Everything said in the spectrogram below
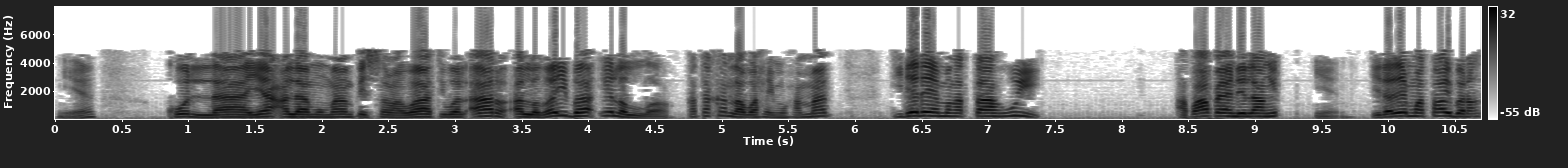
Ya. Qul la ya'lamu man fis samawati wal ar al-ghaiba illallah. Katakanlah wahai Muhammad, tidak ada yang mengetahui apa-apa yang di langit, ya. Tidak ada yang mengetahui barang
